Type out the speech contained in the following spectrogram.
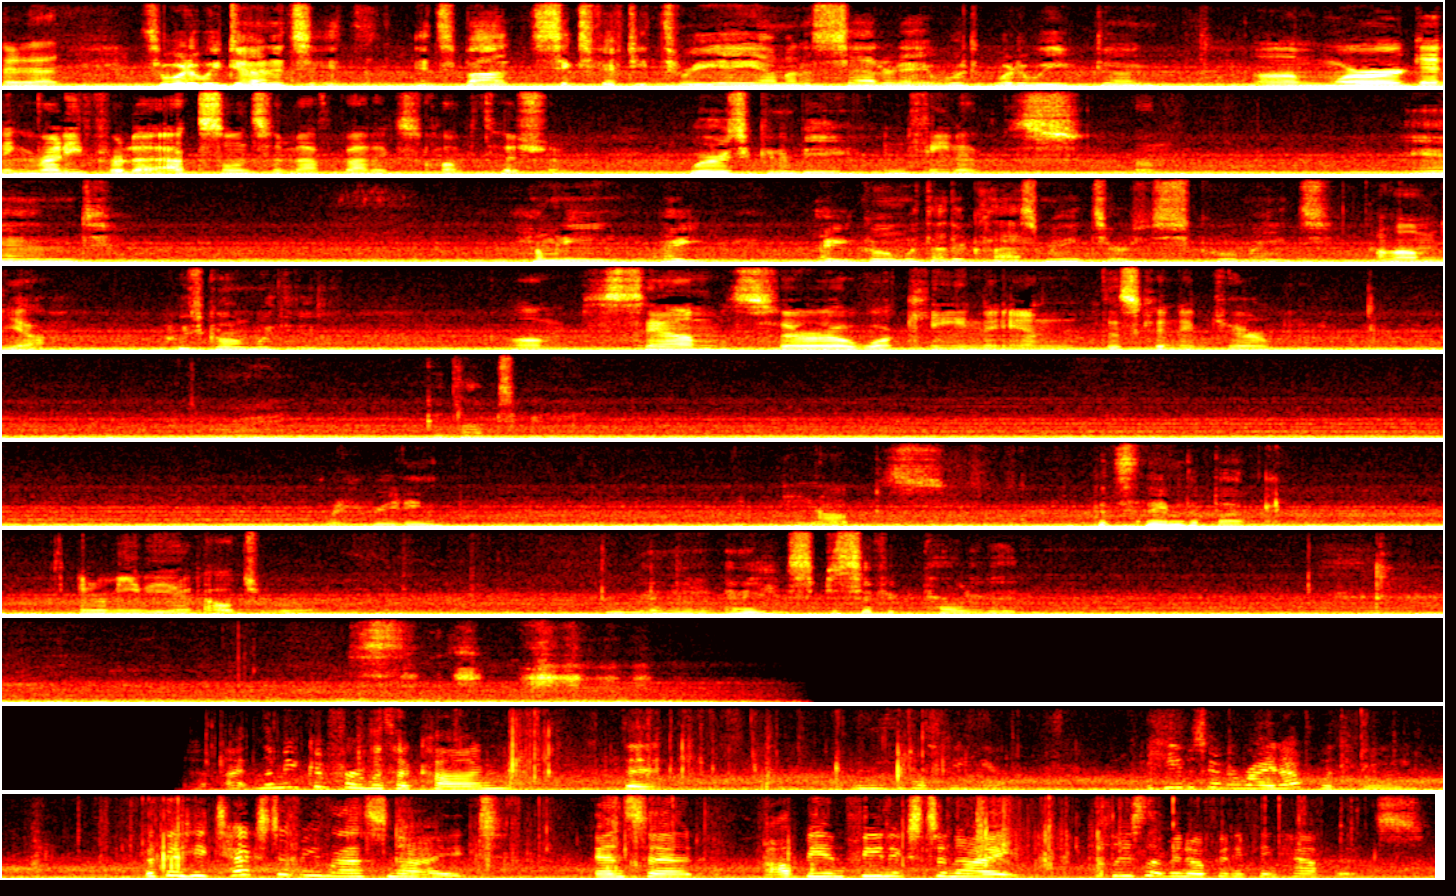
Hey, Dad. So what are we doing? It's it's it's about 6:53 a.m. on a Saturday. What what are we doing? Um, we're getting ready for the Excellence in Mathematics competition Where is it going to be? in Phoenix. Um, And how many are you, are you going with other classmates or schoolmates? um, yeah. Who's going with you? Um, Sam, Sarah, Joaquin, and this kid named Jeremy. Right. Good. What are you reading? Yups. What's the name of the book? Intermediate algebra. Any any specific part of it? I- uh, Let me confirm with Hakan that supposed to be here. He was going to write up with me, but then he texted me last night and said, "I'll be in Phoenix tonight. Please let me know if anything happens."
